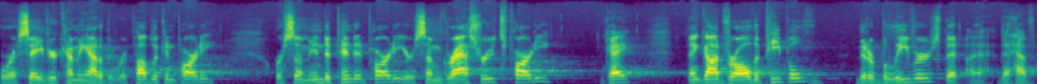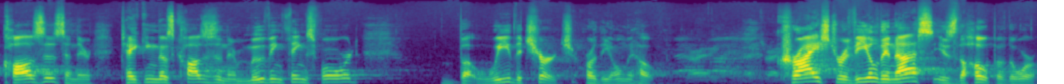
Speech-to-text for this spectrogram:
or a Savior coming out of the Republican Party or some independent party or some grassroots party, okay? Thank God for all the people that are believers that, uh, that have causes and they're taking those causes and they're moving things forward. But we, the church, are the only hope. Christ revealed in us is the hope of the world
